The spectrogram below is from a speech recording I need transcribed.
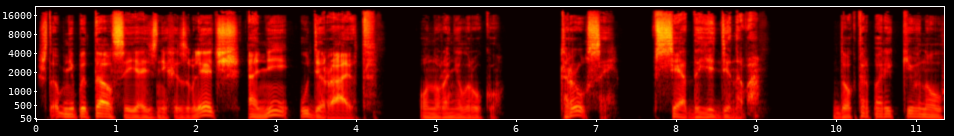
Чтоб не пытался я из них извлечь, они удирают». Он уронил руку. «Трусы. Все до единого». Доктор Парик кивнул.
